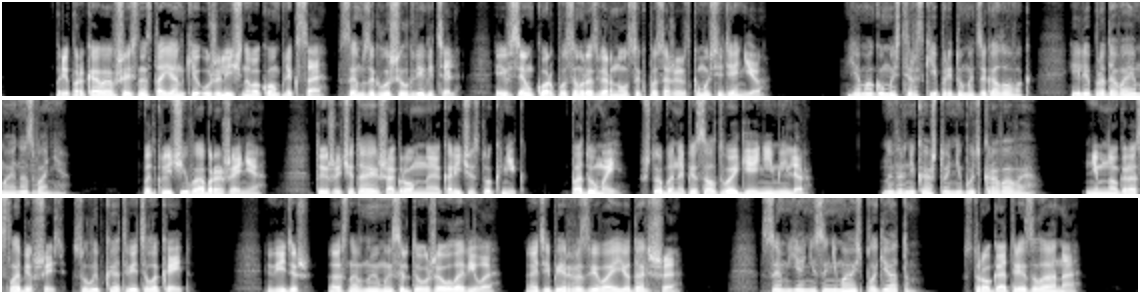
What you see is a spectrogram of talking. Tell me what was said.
Припарковавшись на стоянке у жилищного комплекса, Сэм заглушил двигатель и всем корпусом развернулся к пассажирскому сиденью. Я могу мастерски придумать заголовок или продаваемое название. Подключи воображение. Ты же читаешь огромное количество книг. Подумай, что бы написал твой гений Миллер? Наверняка что-нибудь кровавое. Немного расслабившись, с улыбкой ответила Кейт. Видишь, основную мысль ты уже уловила, а теперь развивай ее дальше. Сэм, я не занимаюсь плагиатом. Строго отрезала она.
